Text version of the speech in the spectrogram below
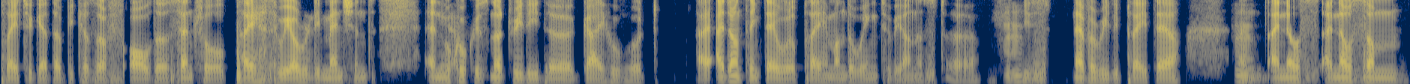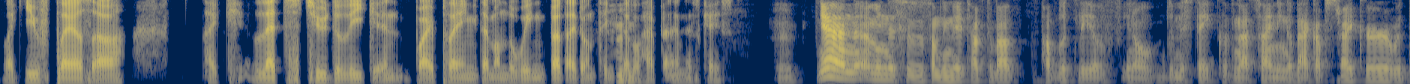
play together because of all the central players we already mentioned. And yeah Moukoko is not really the guy who would. I, I don't think they will play him on the wing, to be honest. Uh, mhm, he's never really played there, and I know I know some like youth players are like led to the league in by playing them on the wing, but I don't think mhm. that'll happen in this case. Mm. Yeah, and I mean, this is something they talked about publicly of you know the mistake of not signing a backup striker with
